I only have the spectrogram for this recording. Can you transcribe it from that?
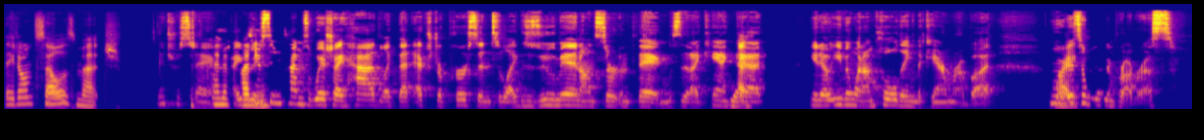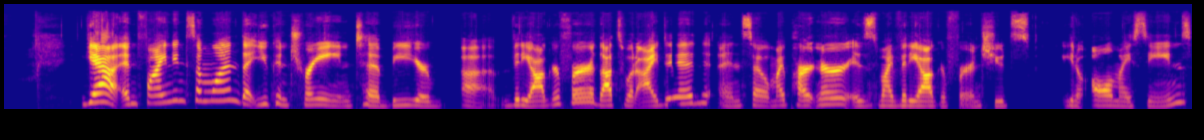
they don't sell as much Interesting. Kind of I do sometimes wish I had like that extra person to like zoom in on certain things that I can't yes. get, you know, even when I'm holding the camera. But right. it's a work in progress. Yeah, and finding someone that you can train to be your uh, videographer, that's what I did. And so my partner is my videographer and shoots, you know, all my scenes.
